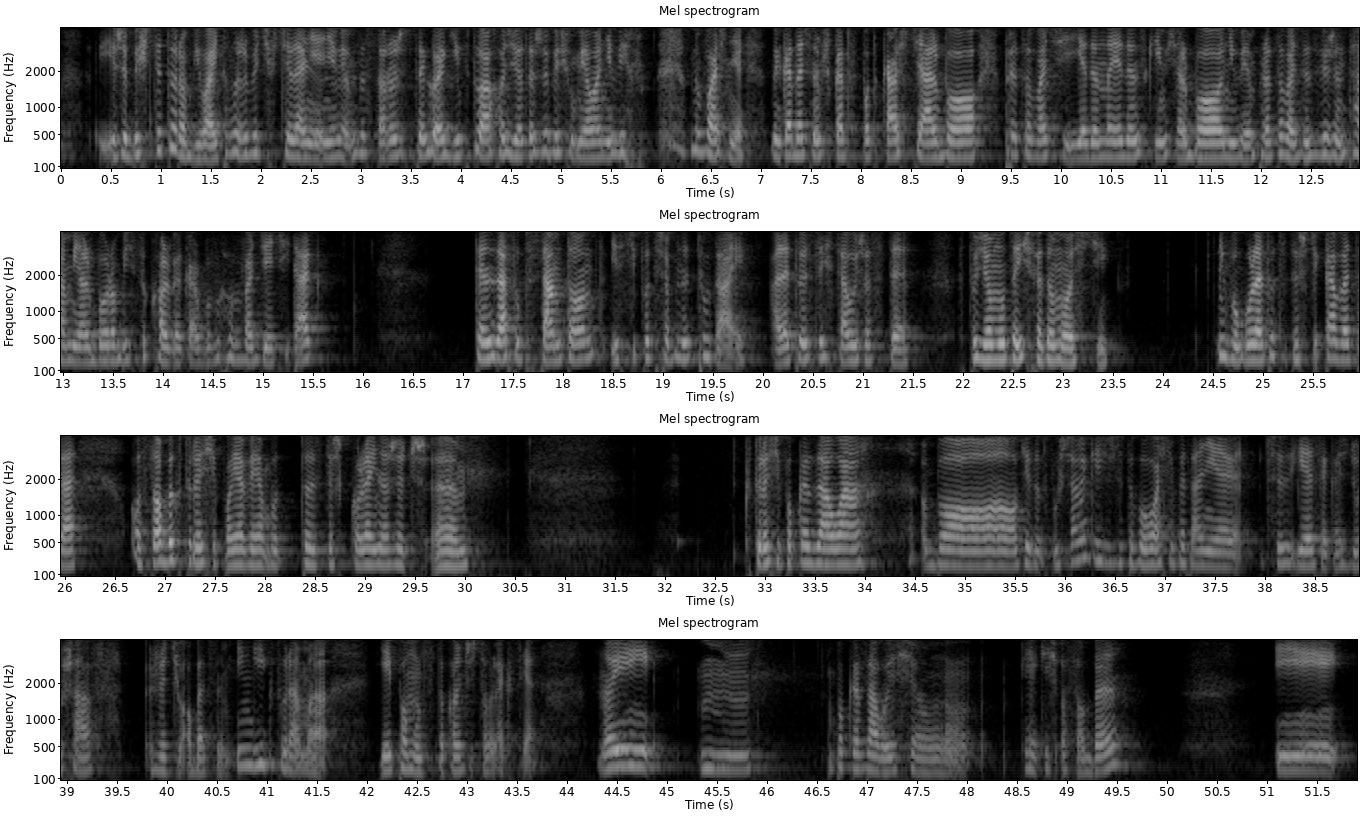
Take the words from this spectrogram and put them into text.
żebyś Ty to robiła i to może być wcielenie, nie wiem, ze starożytnego Egiptu, a chodzi o to, żebyś umiała, nie wiem, no właśnie, gadać na przykład w podcaście, albo pracować jeden na jeden z kimś, albo, nie wiem, pracować ze zwierzętami, albo robić cokolwiek, albo wychowywać dzieci, tak? Ten zasób stamtąd jest Ci potrzebny tutaj, ale to jesteś cały czas Ty z poziomu tej świadomości. I w ogóle to, co też ciekawe, te osoby, które się pojawiają, bo to jest też kolejna rzecz, która się pokazała, bo kiedy odpuszczamy jakieś rzeczy, to było właśnie pytanie, czy jest jakaś dusza w życiu obecnym Ingi, która ma jej pomóc dokończyć tą lekcję. No i mm, pokazały się jakieś osoby i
